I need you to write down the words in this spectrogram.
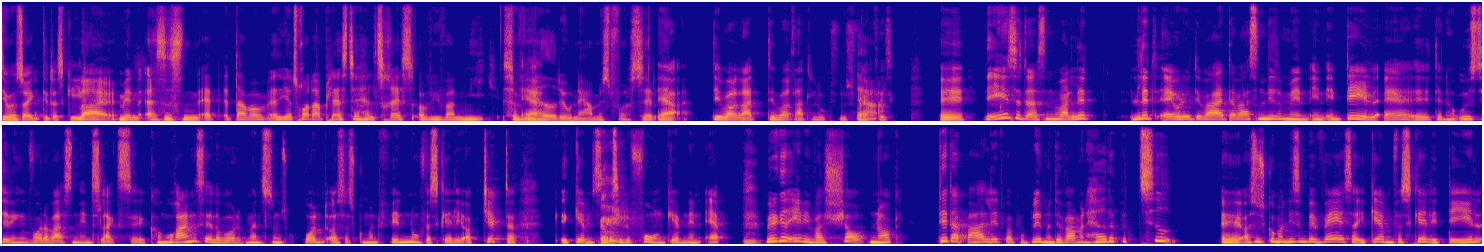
Det var så ikke det, der skete. Nej. Men altså sådan, at der var, jeg tror, der er plads til 50, og vi var ni, så vi ja. Havde det jo nærmest for os selv. Ja, det var ret, det var ret luksus faktisk. Ja. Øh, det eneste, der sådan var lidt, lidt ærgerligt, det var, at der var sådan ligesom en, en, en del af øh, den her udstilling, hvor der var sådan en slags øh, konkurrence, eller hvor man sådan skulle rundt, og så skulle man finde nogle forskellige objekter øh, gennem sin telefon, gennem en app, Mm. hvilket egentlig var sjovt nok. Det, der bare lidt var problemet, det var, at man havde det på tid, øh, og så skulle man ligesom bevæge sig igennem forskellige dele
